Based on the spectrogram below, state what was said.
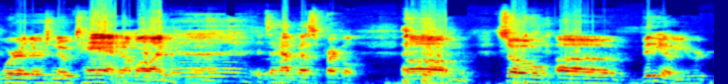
where there's no tan, and I'm all like, eh, it's a half past freckle. Um, so, uh, video, you were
